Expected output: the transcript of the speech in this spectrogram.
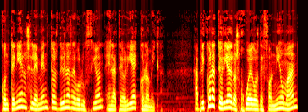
contenía los elementos de una revolución en la teoría económica. Aplicó la teoría de los juegos de von Neumann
